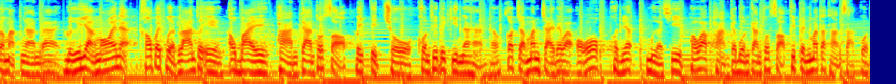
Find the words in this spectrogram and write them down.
สมัครงานได้ หรืออย่างน้อยเนี่ยเขาไปเปิดร้านตัวเอง เอาใบผ่านการทดสอบไปติดโชว์ คนที่ไปกินอาหารเขาก็จะมั่นใจได้ว่าอ๋อคนนี้มืออาชีพ เพราะว่าผ่านกระบวนการทดสอบที่เป็นมาตรฐานสากล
